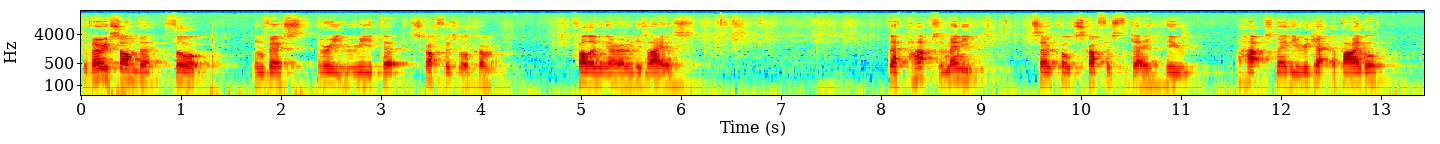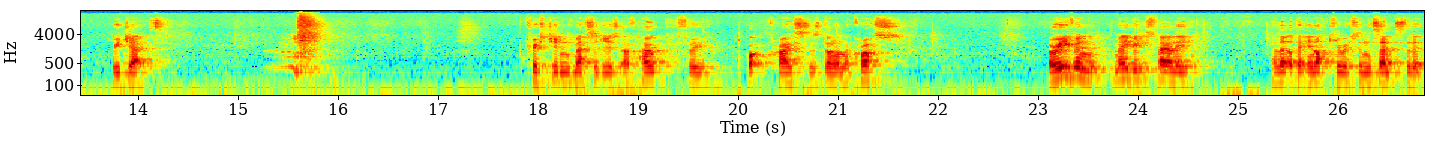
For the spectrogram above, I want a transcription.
It's a very somber thought. In verse 3, we read that scoffers will come, following their own desires. There perhaps are many so called scoffers today who perhaps maybe reject the Bible, reject Christians' messages of hope through what Christ has done on the cross. Or even maybe it's fairly a little bit innocuous in the sense that it,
